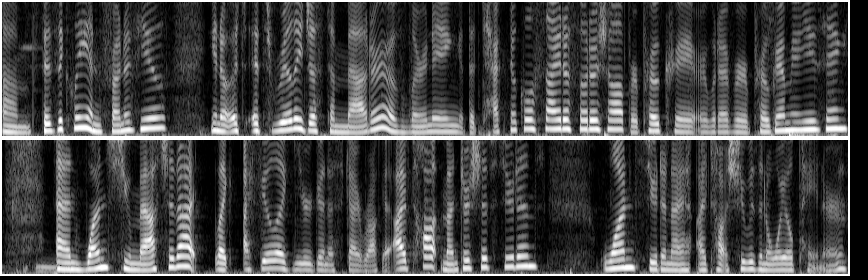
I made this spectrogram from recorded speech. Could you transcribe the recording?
um, physically in front of you you know it's, it's really just a matter of learning the technical side of photoshop or procreate or whatever program you're using. And once you master that like i feel like you're gonna skyrocket. I've taught mentorship students one student I, I taught she was an oil painter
